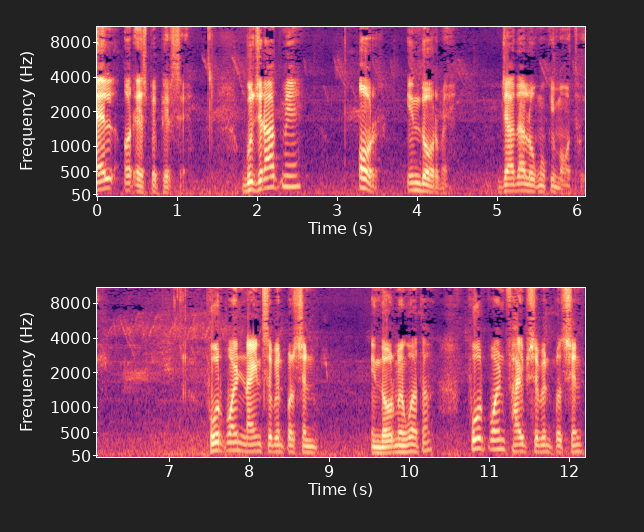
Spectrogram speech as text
एल और एस पे फिर से। गुजरात में और इंदौर में ज़्यादा लोगों की मौत हुई। 4.97 परसेंट इंदौर में हुआ था 4.57 परसेंट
